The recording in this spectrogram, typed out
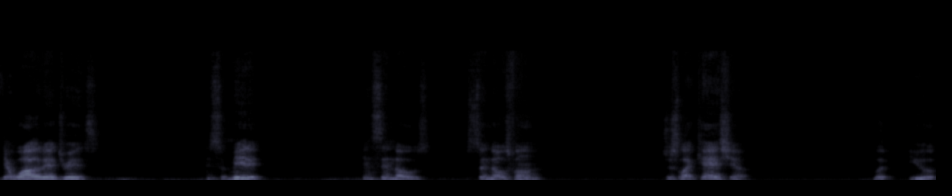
their wallet address and submit it and send those send those funds. Just like Cash App. But you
